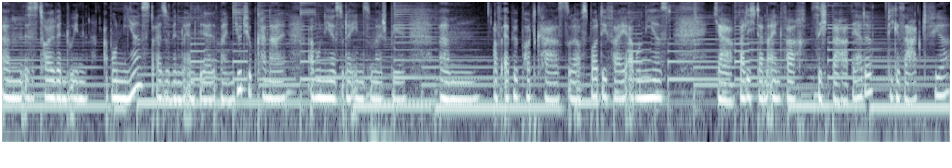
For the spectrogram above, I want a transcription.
ähm, ist es toll, wenn du ihn abonnierst. Also wenn du entweder meinen YouTube-Kanal abonnierst oder ihn zum Beispiel ähm, auf Apple Podcasts oder auf Spotify abonnierst ja, weil ich dann einfach sichtbarer werde, wie gesagt, für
